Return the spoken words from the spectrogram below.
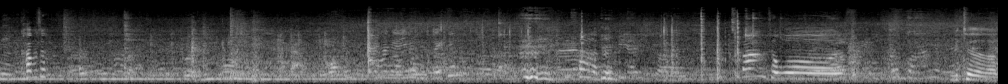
응, 가보자. 빵 저거 밑에다 놔.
